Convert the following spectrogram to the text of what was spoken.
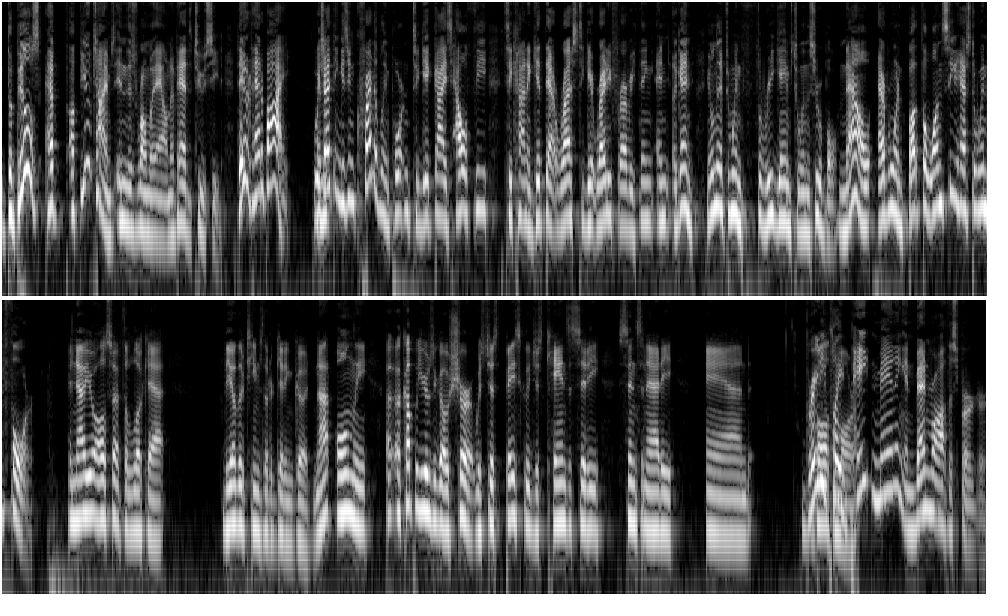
the Bills have a few times in this run with Allen have had the two seed. They would have had a bye, which I think is incredibly important to get guys healthy, to kind of get that rest, to get ready for everything. And again, you only have to win three games to win the Super Bowl. Now everyone but the one seed has to win four. And now you also have to look at the other teams that are getting good. Not only a, a couple years ago, sure, it was just basically just Kansas City, Cincinnati, and Brady Baltimore. played Peyton Manning and Ben Roethlisberger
